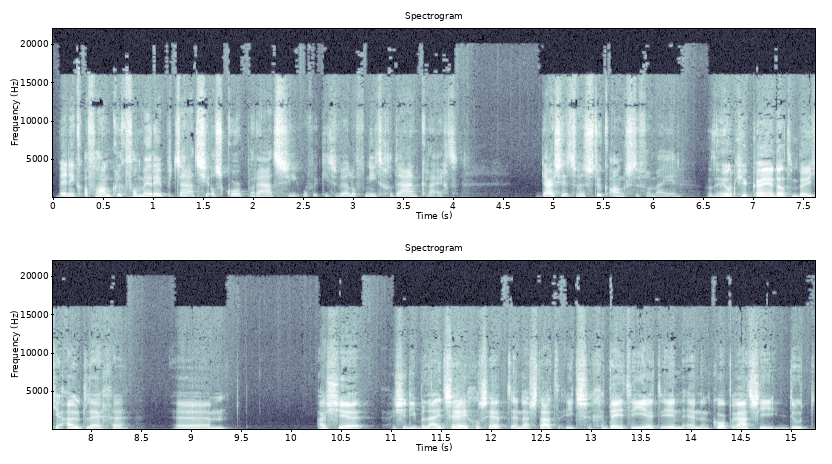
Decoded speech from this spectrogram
ben ik afhankelijk van mijn reputatie als corporatie of ik iets wel of niet gedaan krijg? Daar zitten een stuk angsten van mij in. Want Elkje, kan je dat een beetje uitleggen? Um, als, je, als je die beleidsregels hebt en daar staat iets gedetailleerd in en een corporatie doet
